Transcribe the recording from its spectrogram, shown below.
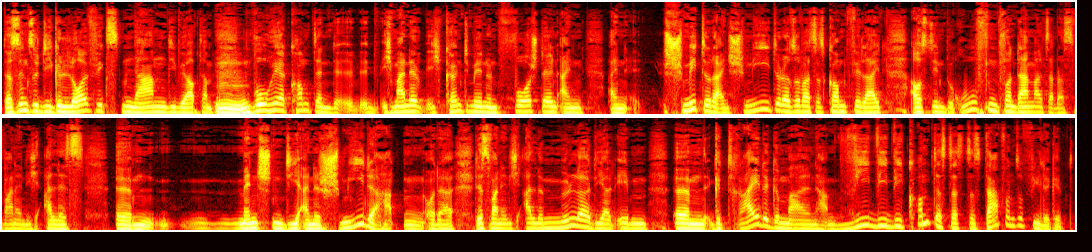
Das sind so die geläufigsten Namen, die wir überhaupt haben. Mhm. Woher kommt denn, äh, ich meine, ich könnte mir nun vorstellen, ein, ein Schmidt oder ein Schmied oder sowas, das kommt vielleicht aus den Berufen von damals, aber das waren ja nicht alles ähm, Menschen, die eine Schmiede hatten oder das waren ja nicht alle Müller, die halt eben ähm, Getreide gemahlen haben. Wie, wie, wie kommt das, dass das davon so viele gibt?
